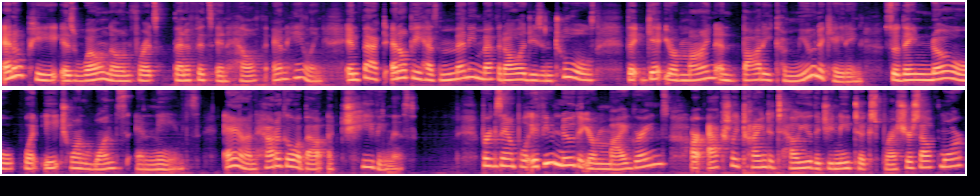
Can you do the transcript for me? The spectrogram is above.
NLP is well known for its benefits in health and healing. In fact, NLP has many methodologies and tools that get your mind and body communicating so they know what each one wants and needs and how to go about achieving this. For example, if you knew that your migraines are actually trying to tell you that you need to express yourself more,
